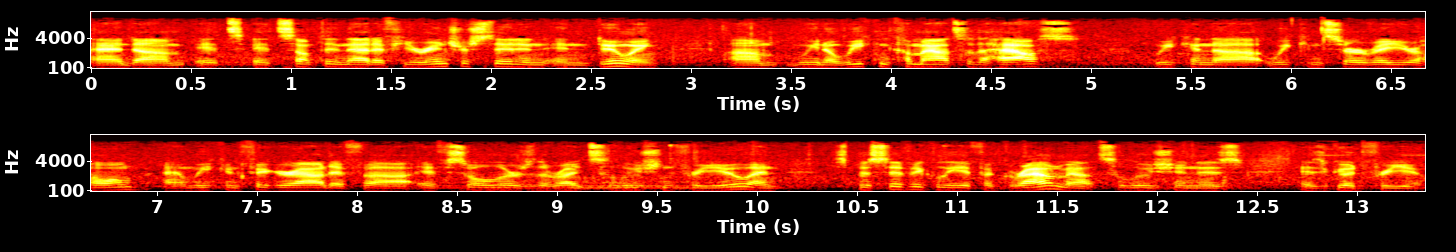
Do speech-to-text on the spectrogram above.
and um, it's it's something that if you're interested in, in doing, um, you know we can come out to the house, we can uh, we can survey your home, and we can figure out if uh, if solar is the right solution for you, and specifically if a ground mount solution is is good for you.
